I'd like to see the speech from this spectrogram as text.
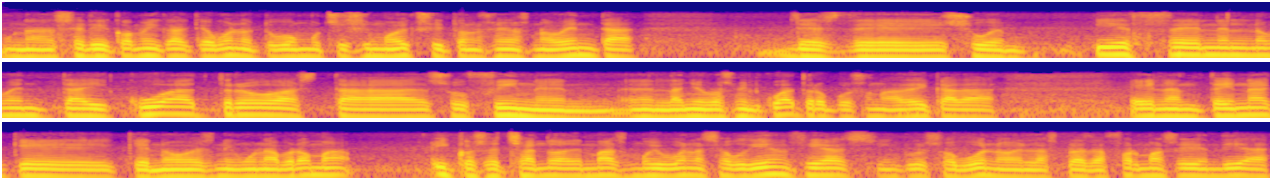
una serie cómica que bueno, tuvo muchísimo éxito en los años 90, desde su empiece en el 94 hasta su fin en, el año 2004, pues una década en antena que no es ninguna broma y cosechando además muy buenas audiencias, incluso bueno, en las plataformas hoy en día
